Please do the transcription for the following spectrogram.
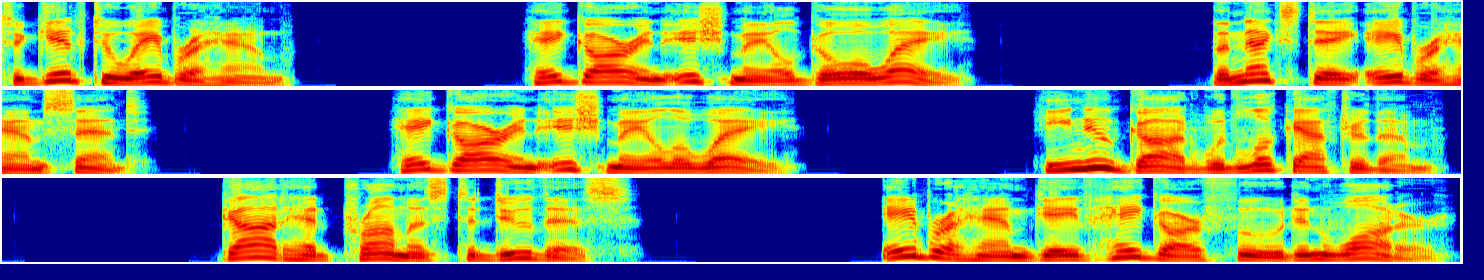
to give to Abraham. Hagar and Ishmael go away. The next day Abraham sent Hagar and Ishmael away. He knew God would look after them. God had promised to do this. Abraham gave Hagar food and water.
